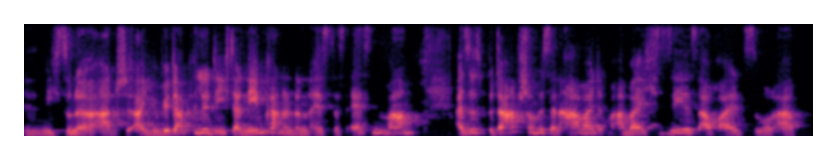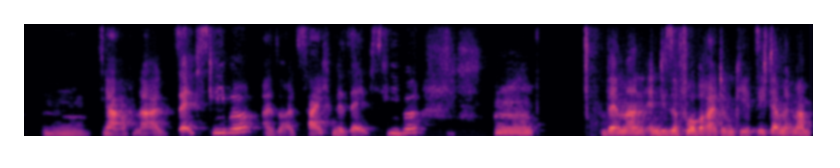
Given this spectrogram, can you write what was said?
nicht so eine Art Ayurveda-Pille, die ich dann nehmen kann und dann ist das Essen warm. Also es bedarf schon ein bisschen Arbeit, aber ich sehe es auch als so hm, ja auch eine Art Selbstliebe, also als Zeichen der Selbstliebe, mhm. wenn man in diese Vorbereitung geht, sich damit mal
